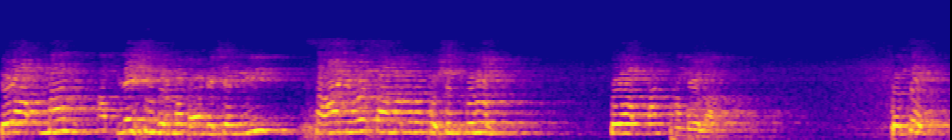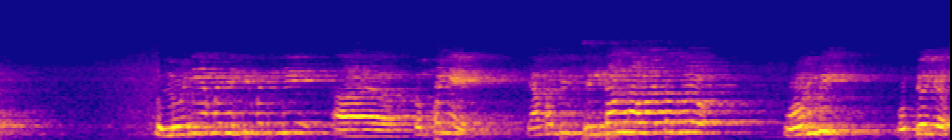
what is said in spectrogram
तो अपमान आपल्या शिवधर्म फाउंडेशननी सहा दिवस सामान्य पोषण करून तो अपमान थांबवला. तसंच लोणी एमआयडीसी सीमध्ये जी कंपनी आहे त्यामध्ये जिंदाल नावाचा जो उर्मी उद्योजक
